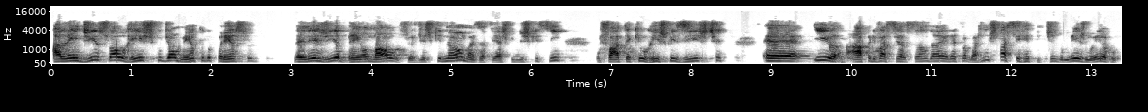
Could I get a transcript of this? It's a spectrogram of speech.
Além disso, há o risco de aumento do preço da energia, bem ou mal. O senhor diz que não, mas a Fiesp diz que sim. O fato é que o risco existe. É, e a privatização da Eletrobras não está se repetindo o mesmo erro,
